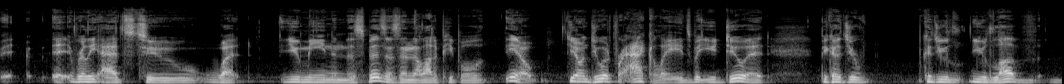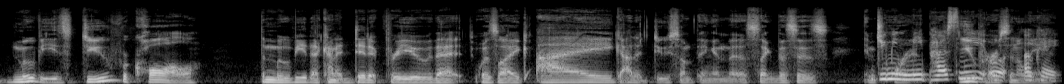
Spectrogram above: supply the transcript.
it, it really adds to what you mean in this business. And a lot of people, you know, you don't do it for accolades, but you do it because you're because you you love movies. Do you recall? The movie that kind of did it for you that was like, I gotta do something in this. Like, this is Do you mean me personally? You personally. Or, okay.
